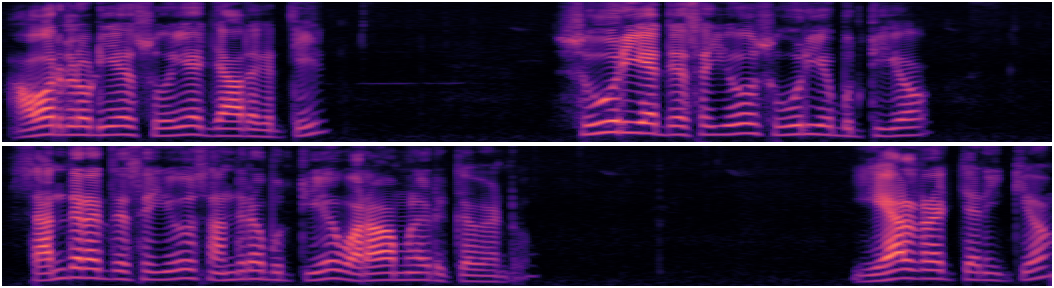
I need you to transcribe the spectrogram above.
அவர்களுடைய சுய ஜாதகத்தில் சூரிய திசையோ சூரிய புத்தியோ சந்திர திசையோ சந்திர புத்தியோ வராமல் இருக்க வேண்டும். ஏழரை சனிக்கும்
